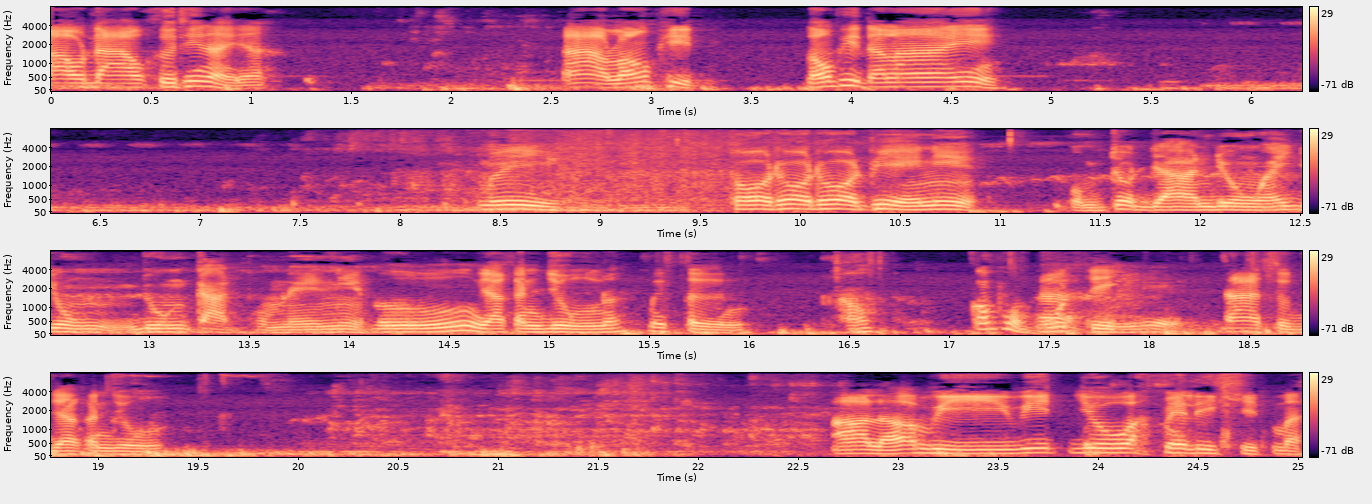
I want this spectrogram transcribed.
ดาวดาวคือที่ไหนอะ อ้าวร้องผิด ร้องผิดอะไรมึยโทษโทษโทษพี่ไอ้นี่ ผมจดยานยุงไว้ยุงยุงกัดผมเลยนี่อืมยากันยุงเนอะไม่ตื่น เอ้าก็ผมพูดจริงพี่ล่าสุดยากันยุงอ้าวเหรอวีวิดยูเมรีคิดมา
